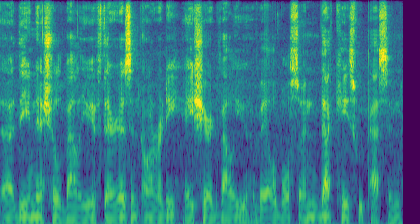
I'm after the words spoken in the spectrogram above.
uh, the initial value if there isn't already a shared value available so in that case we pass in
